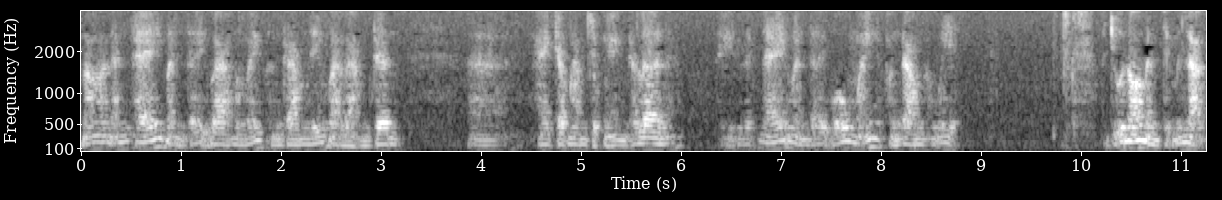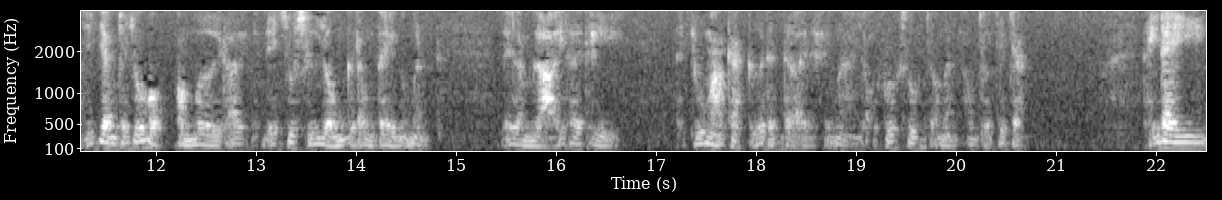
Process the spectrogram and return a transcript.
nó đánh thế mình tới ba mươi mấy phần trăm nếu mà làm trên à, hai trăm năm mươi ngàn trở lên đó, thì đánh thế mình tới bốn mấy phần trăm không có gì. Chúa nói mình thì mình làm chỉ dân cho Chúa một phần mười thôi để Chúa sử dụng cái đồng tiền của mình để làm lợi thôi thì, thì Chúa mở các cửa đến đời để mà dội phước xuống cho mình không cho chết chặt. Thì đây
